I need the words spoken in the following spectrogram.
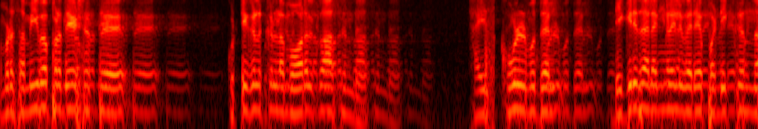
നമ്മുടെ സമീപ പ്രദേശത്ത് കുട്ടികൾക്കുള്ള മോറൽ ക്ലാസ് ഉണ്ട് ഹൈസ്കൂൾ മുതൽ ഡിഗ്രി തലങ്ങളിൽ വരെ പഠിക്കുന്ന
